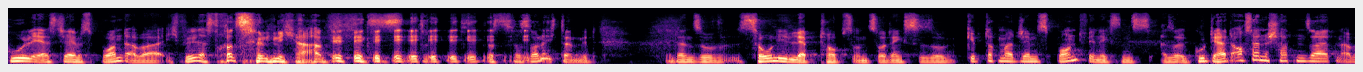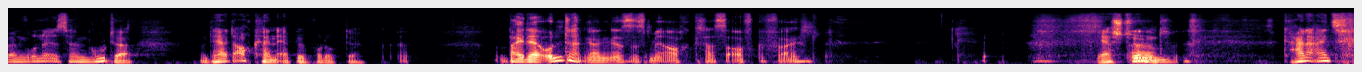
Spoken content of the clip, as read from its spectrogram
cool, er ist James Bond, aber ich will das trotzdem nicht haben. Das, das, was soll ich damit? Und dann so Sony-Laptops und so, denkst du so, gib doch mal James Bond wenigstens. Also gut, der hat auch seine Schattenseiten, aber im Grunde ist er ein guter. Und der hat auch keine Apple-Produkte. Bei der Untergang ist es mir auch krass aufgefallen. Ja, stimmt. Ähm, Keine einzige,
